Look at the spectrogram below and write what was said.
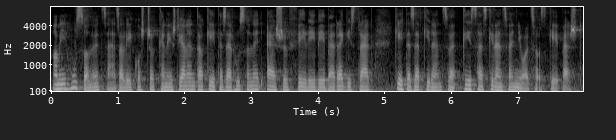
ami 25%-os csökkenést jelent a 2021 első fél évében regisztrált 298-hoz képest.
